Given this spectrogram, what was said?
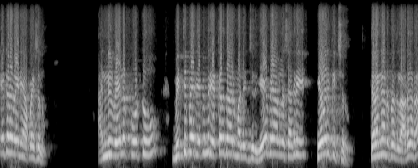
ఎక్కడ పోయినాయి ఆ పైసలు? అన్ని వేల కోట్లు మిత్తి పేరు చెప్పి మీరు ఎక్కడ దారి మళ్ళీ ఇచ్చారు ఏ బ్యాగులో చదివి ఎవరికి ఇచ్చారు? తెలంగాణ ప్రజలు అడగరా?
